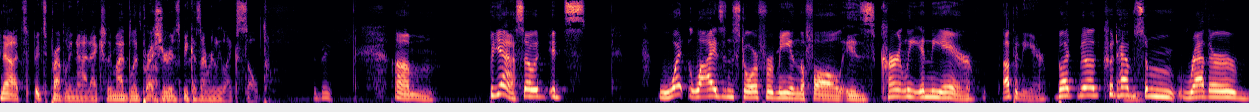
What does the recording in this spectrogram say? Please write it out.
No, it's it's probably not actually. My blood pressure is because I really like salt. Could be. Um, but yeah, so it, it's what lies in store for me in the fall is currently in the air, up in the air, but uh, could have some rather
